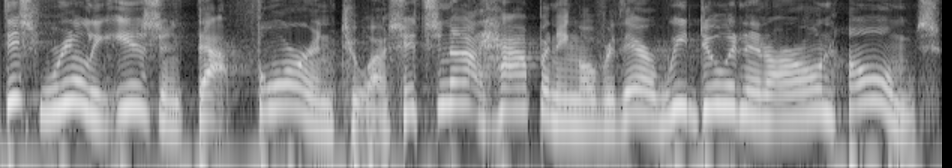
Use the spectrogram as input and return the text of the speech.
this really isn't that foreign to us. It's not happening over there. We do it in our own homes.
